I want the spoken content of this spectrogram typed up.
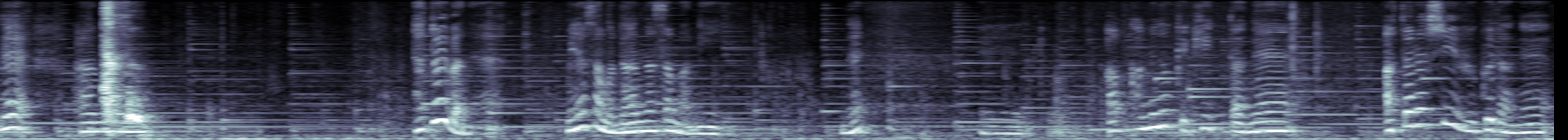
であの例えばね皆さんも旦那様にねえーとあ髪の毛切ったね新しい服だね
